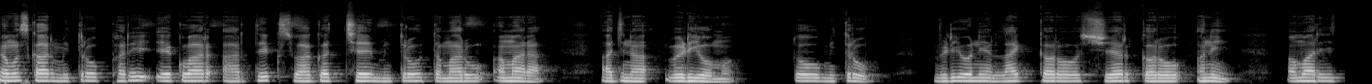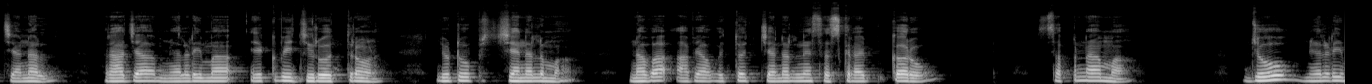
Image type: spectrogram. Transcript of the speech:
નમસ્કાર મિત્રો, ફરી એકવાર હાર્દિક સ્વાગત છે મિત્રો તમારું અમારા આજના વિડીયોમાં. તો મિત્રો, વિડીયોને લાઈક કરો, શેર કરો અને અમારી ચેનલ રાજા મેલડીમાં એકવીસ જીરો ત્રણ યુટ્યુબ ચેનલમાં નવા આવ્યા હોય તો ચેનલને સબસ્ક્રાઈબ કરો. સપનામાં, જો મેલડી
